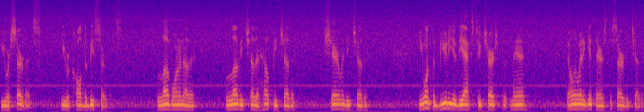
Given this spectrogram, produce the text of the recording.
You are servants. You are called to be servants. Love one another. Love each other. Help each other. Share with each other. You want the beauty of the Acts 2 church, but man, the only way to get there is to serve each other.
